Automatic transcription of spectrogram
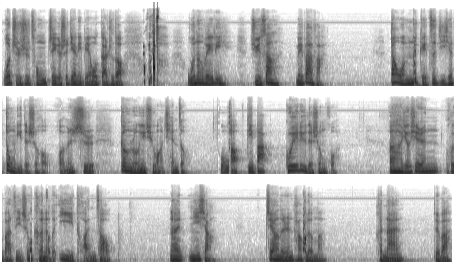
我只是从这个事件里边我感受到无能为力、沮丧、没办法。当我们给自己一些动力的时候，我们是更容易去往前走。好，第八，规律的生活啊，有些人会把自己生活可能的一团糟。那你想，这样的人他快乐吗？很难。对吧？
